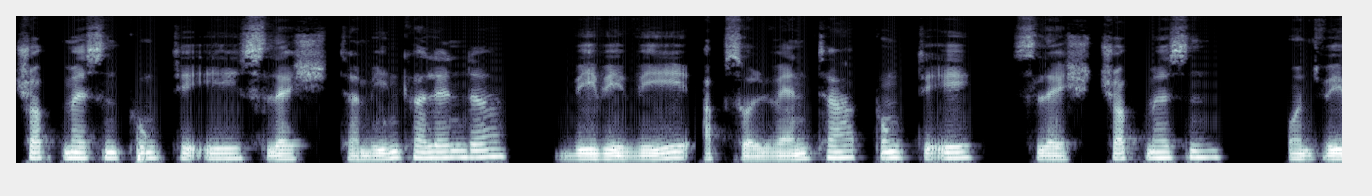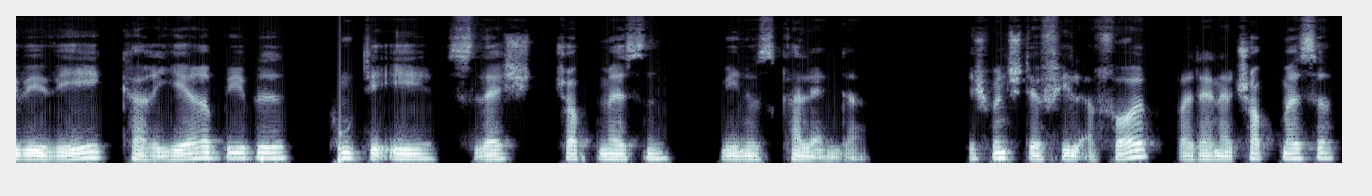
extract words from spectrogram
www.jobmessen.de slash Terminkalender www.absolventa.de slash Jobmessen und www.karrierebibel.de slash Jobmessen minus Kalender. Ich wünsche dir viel Erfolg bei deiner Jobmesse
